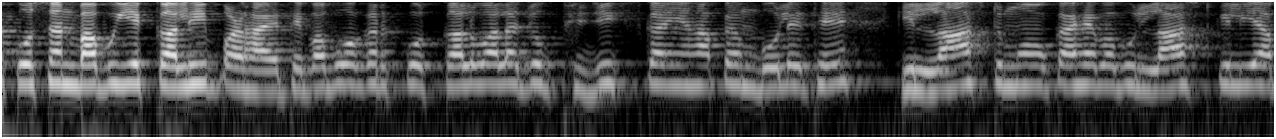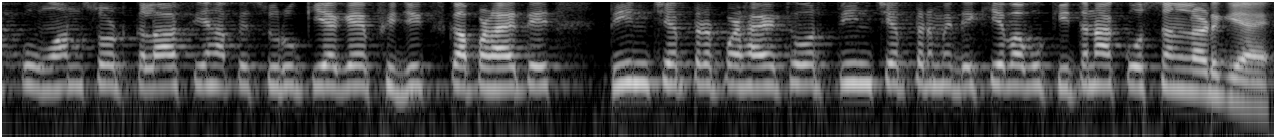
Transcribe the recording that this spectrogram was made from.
क्वेश्चन बाबू, ये कल ही पढ़ाए थे। बाबू, अगर कल वाला जो फिजिक्स का यहाँ पे हम बोले थे कि लास्ट मौका है बाबू लास्ट के लिए आपको वन शॉट क्लास यहाँ पे शुरू किया गया, फिजिक्स का पढ़ाए थे, तीन चैप्टर पढ़ाए थे, और तीन चैप्टर में देखिए बाबू, कितना क्वेश्चन लड़ गया है।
